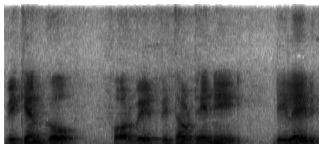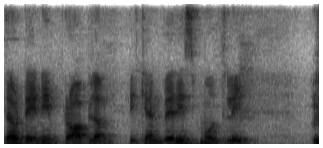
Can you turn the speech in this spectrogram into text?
we can go forward without any delay, without any problem. We can very smoothly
